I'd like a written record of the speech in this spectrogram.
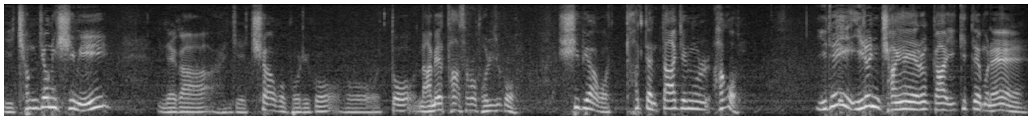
이 청정심이 내가 이제 취하고 버리고 어, 또 남의 탓으로 돌리고 시비하고 헛된 따짐을 하고 이래 이런 장애가 있기 때문에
